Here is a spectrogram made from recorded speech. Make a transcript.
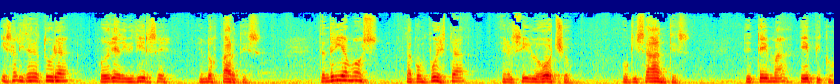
esa literatura podría dividirse en dos partes. Tendríamos la compuesta en el siglo VIII, o quizá antes, de tema épico,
